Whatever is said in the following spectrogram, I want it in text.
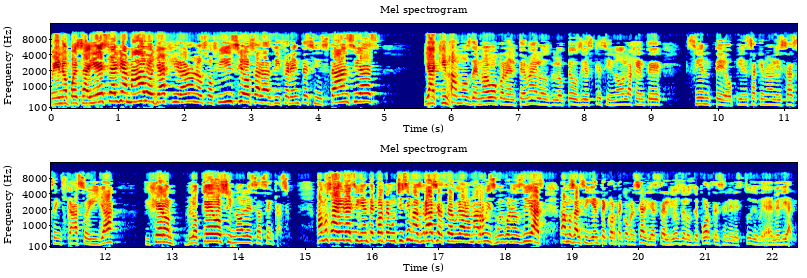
Bueno, pues ahí está el llamado, ya giraron los oficios a las diferentes instancias y aquí vamos de nuevo con el tema de los bloqueos y es que si no la gente siente o piensa que no les hacen caso y ya dijeron bloqueos y no les hacen caso. Vamos a ir al siguiente corte. Muchísimas gracias, Edgar Omar Ruiz. Muy buenos días. Vamos al siguiente corte comercial. Ya está el dios de los deportes en el estudio de AM Diario.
